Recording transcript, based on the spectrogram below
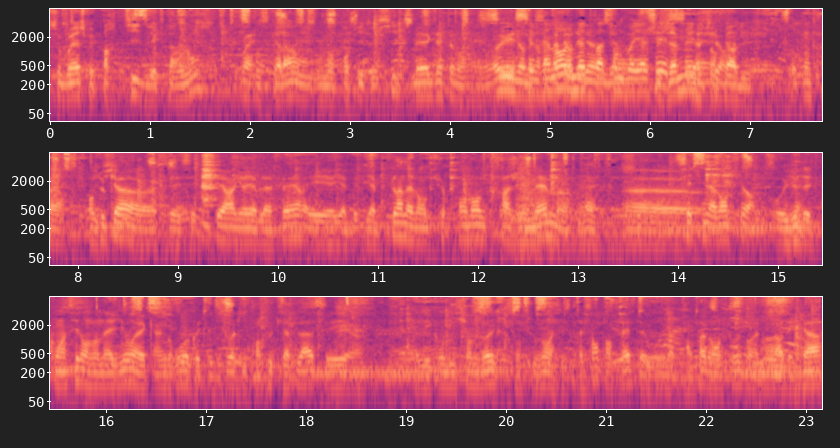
ce voyage fait partie de l'expérience, Ouais. dans ce cas-là, on, on en profite aussi. mais exactement. C'est Oui, non, c'est mais vraiment une autre bien- façon de voyager. C'est jamais du temps perdu. Au contraire. En tout cas, euh, c'est hyper agréable à faire et il y a, plein d'aventures pendant le trajet même. Euh, C'est une aventure. au lieu d'être coincé dans un avion avec un gros à côté de toi qui prend toute la place et euh, des conditions de vol qui sont souvent assez stressantes en fait, où on n'apprend pas grand chose dans la plupart des cas.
